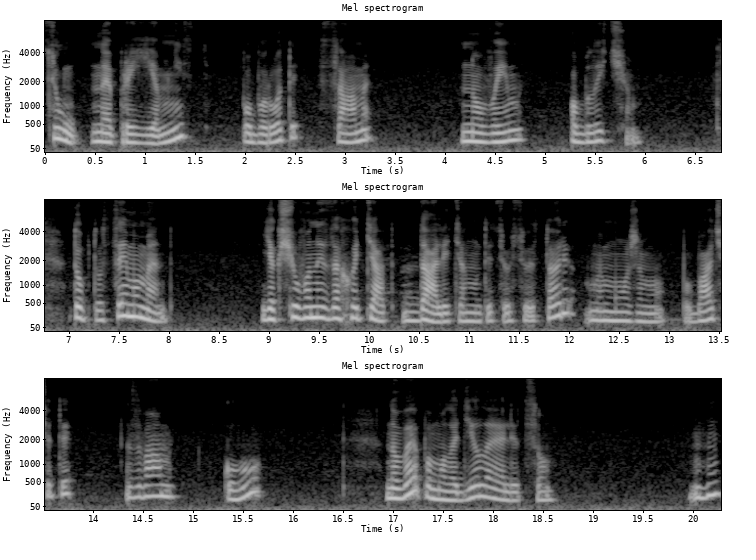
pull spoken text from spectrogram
цю неприємність побороти саме новим обличчям. Тобто в цей момент, якщо вони захотять далі тягнути цю всю історію, ми можемо побачити з вами кого? Нове помолоділе ліцо. Угу.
